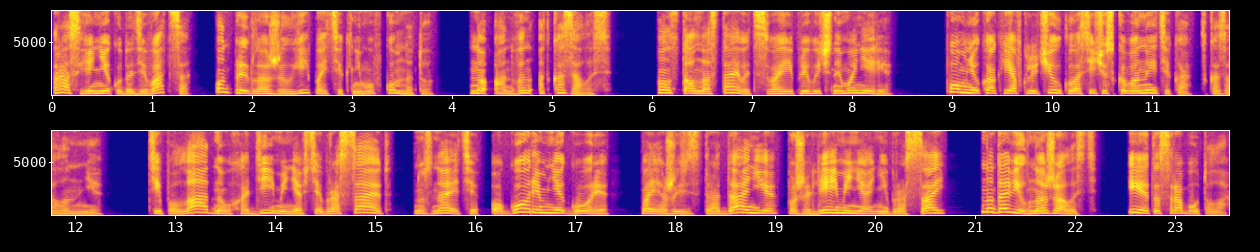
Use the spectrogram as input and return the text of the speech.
Раз ей некуда деваться, он предложил ей пойти к нему в комнату, но Анван отказалась. Он стал настаивать в своей привычной манере, «Помню, как я включил классического нытика», — сказал он мне. «Типа, ладно, уходи, меня все бросают, но знаете, о горе мне, горе, моя жизнь страдание, пожалей меня, не бросай». Надавил на жалость, и это сработало.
